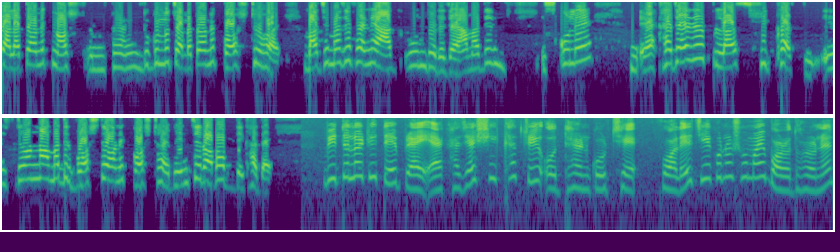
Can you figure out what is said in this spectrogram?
চালাতে অনেক নষ্ট ফ্যানগুলো চালাতে অনেক কষ্ট হয়। মাঝে মাঝে ফ্যানে আগুন ধরে যায়। আমাদের স্কুলে এক হাজারের প্লাস শিক্ষার্থী। এর জন্য আমাদের বসতে অনেক কষ্ট হয়। বেঞ্চের অভাব দেখা দেয়। বিদ্যালয়টিতে প্রায় এক হাজার শিক্ষার্থী অধ্যয়ন করছে। ফলে যে কোনো সময় বড় ধরনের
